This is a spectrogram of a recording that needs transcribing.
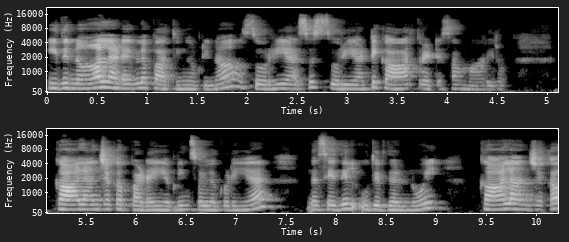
இது நாளடைவில் பார்த்தீங்க அப்படின்னா சொரியாசிஸ் சொரியாட்டிக் ஆர்த்ரைட்டிஸாக மாறிடும் காலாஞ்சகப்படை அப்படின்னு சொல்லக்கூடிய இந்த செதில் உதிர்தல் நோய் காலாஞ்சக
